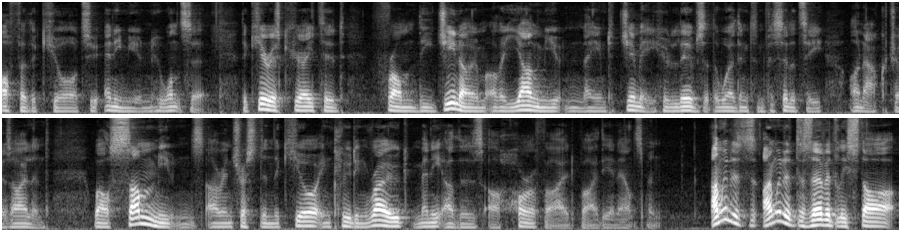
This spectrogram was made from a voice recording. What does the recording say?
offer the cure to any mutant who wants it. The cure is created from the genome of a young mutant named Jimmy, who lives at the Worthington facility on Alcatraz Island. While some mutants are interested in the cure, including Rogue, many others are horrified by the announcement. I'm going to I'm going to deservedly start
